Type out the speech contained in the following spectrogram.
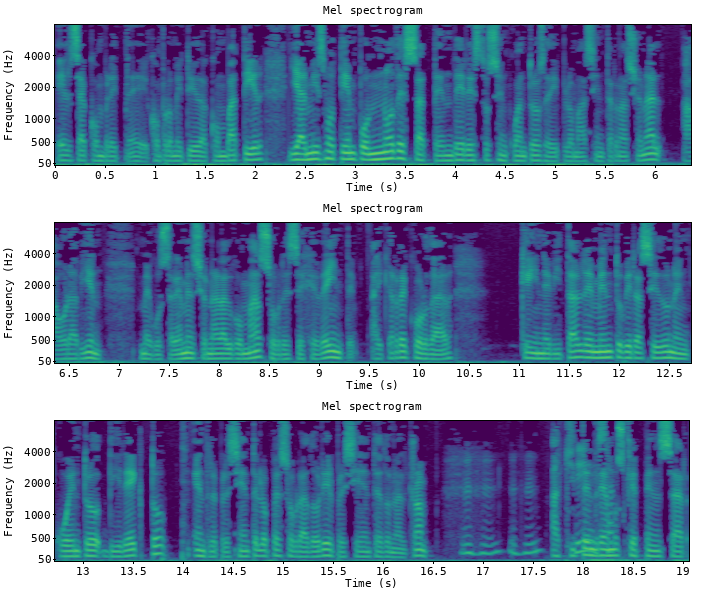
él se ha eh, comprometido a combatir y al mismo tiempo no desatender estos encuentros de diplomacia internacional. Ahora bien, me gustaría mencionar algo más sobre ese G20. Hay que recordar que inevitablemente hubiera sido un encuentro directo entre el presidente López Obrador y el presidente Donald Trump. Aquí tendríamos que pensar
